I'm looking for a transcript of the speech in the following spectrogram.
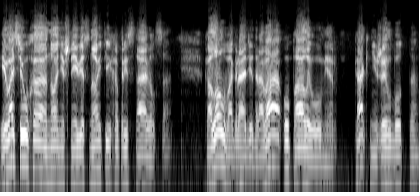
и Васюха нонешней весной тихо приставился. Колол в ограде дрова, упал и умер. Как не жил будто.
